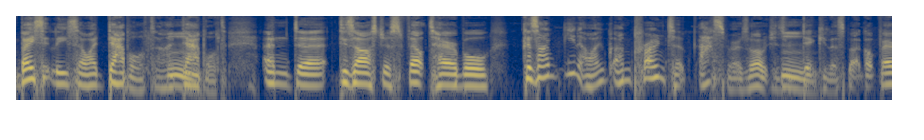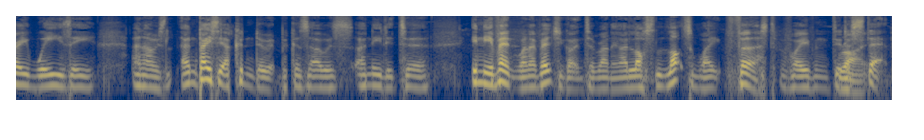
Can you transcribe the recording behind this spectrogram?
Basically, so I dabbled, and I Mm. dabbled, and uh, disastrous. Felt terrible because I'm, you know, I'm, I'm prone to asthma as well, which is Mm. ridiculous. But I got very wheezy, and I was, and basically I couldn't do it because I was, I needed to. In the event when I eventually got into running, I lost lots of weight first before I even did a step.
